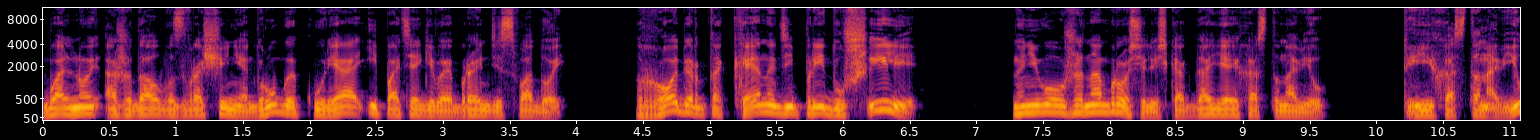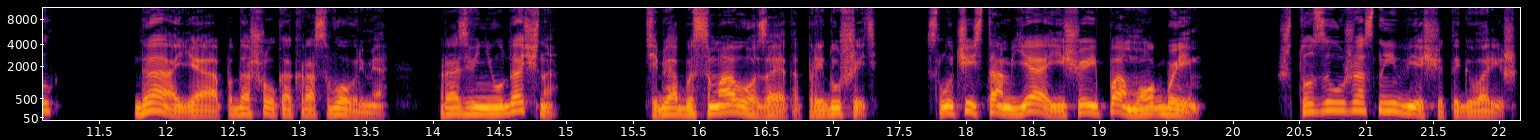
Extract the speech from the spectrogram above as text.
Больной ожидал возвращения друга, куря и потягивая бренди с водой. «Роберта Кеннеди придушили?» На него уже набросились, когда я их остановил. «Ты их остановил?» «Да, я подошел как раз вовремя. Разве не удачно?» «Тебя бы самого за это придушить. Случись там я, еще и помог бы им». «Что за ужасные вещи ты говоришь?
